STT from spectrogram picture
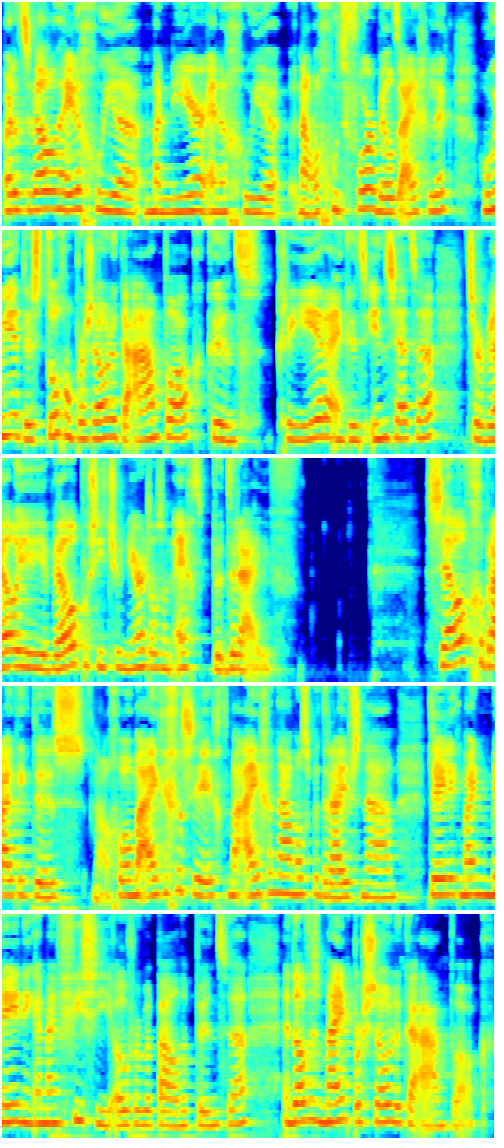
Maar dat is wel een hele goede manier en een, goede, nou, een goed voorbeeld eigenlijk. Hoe je dus toch een persoonlijke aanpak kunt creëren en kunt inzetten, terwijl je je wel positioneert als een echt bedrijf. Zelf gebruik ik dus nou, gewoon mijn eigen gezicht, mijn eigen naam als bedrijfsnaam. Deel ik mijn mening en mijn visie over bepaalde punten. En dat is mijn persoonlijke aanpak.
